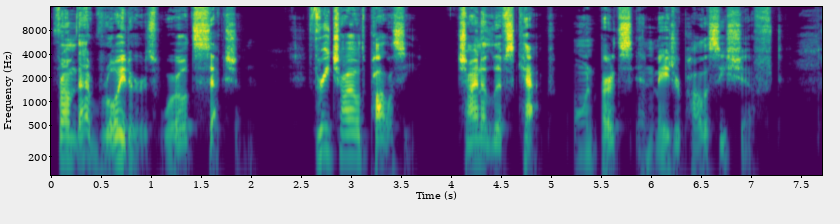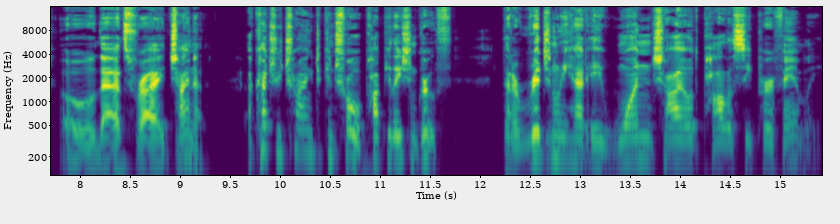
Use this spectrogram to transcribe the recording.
from that Reuters World section. Three child policy. China lifts cap on births in major policy shift. Oh, that's right. China, a country trying to control population growth that originally had a one child policy per family.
